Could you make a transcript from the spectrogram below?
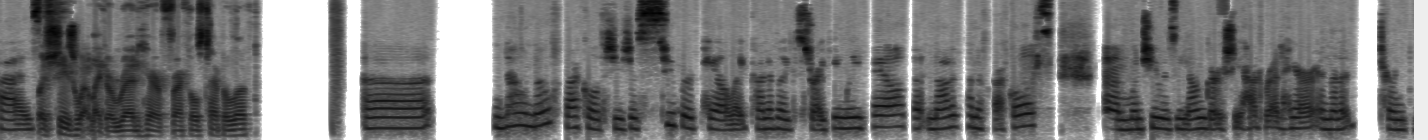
has But she's what like a red hair freckles type of look. Uh, no, no freckles. She's just super pale, like kind of like strikingly pale, but not a ton of freckles. Um, when she was younger, she had red hair, and then it turned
